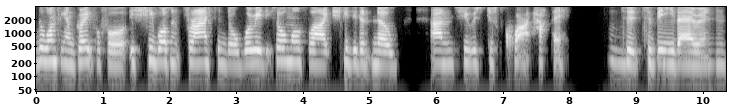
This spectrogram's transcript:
the one thing i'm grateful for is she wasn't frightened or worried. It's almost like she didn't know. And she was just quite happy mm. to to be there. And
